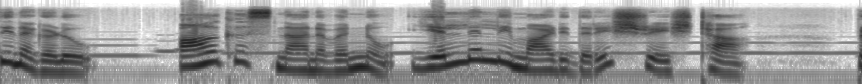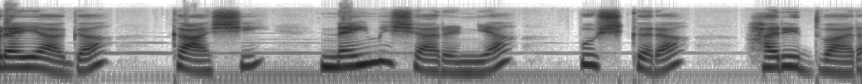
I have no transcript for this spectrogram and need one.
ದಿನಗಳು. ಆಘ ಸ್ನಾನವನ್ನು ಎಲ್ಲೆಲ್ಲಿ ಮಾಡಿದರೆ ಶ್ರೇಷ್ಠ? ಪ್ರಯಾಗ, ಕಾಶಿ, ನೈಮಿಷಾರಣ್ಯ, ಪುಷ್ಕರ, ಹರಿದ್ವಾರ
